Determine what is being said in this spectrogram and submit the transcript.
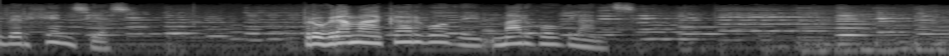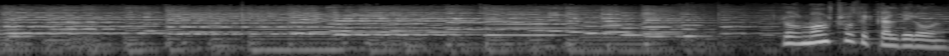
Divergencias. Programa a cargo de Margot Glantz. Los monstruos de Calderón.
